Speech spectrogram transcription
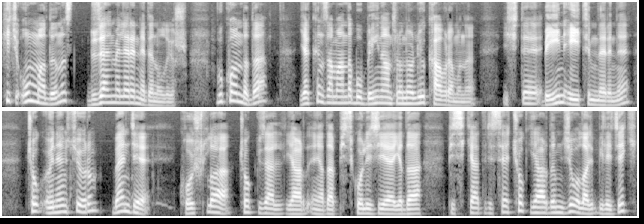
hiç ummadığınız düzelmelere neden oluyor. Bu konuda da yakın zamanda bu beyin antrenörlüğü kavramını, işte beyin eğitimlerini çok önemsiyorum. Bence koçluğa çok güzel yardım ya da psikolojiye ya da psikiyatrise çok yardımcı olabilecek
